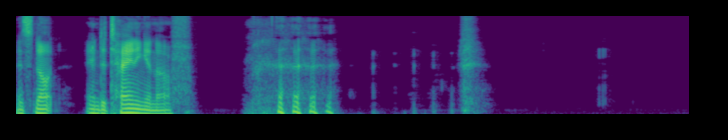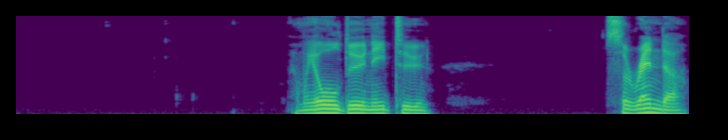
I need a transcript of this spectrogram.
It's not entertaining enough. and we all do need to surrender,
